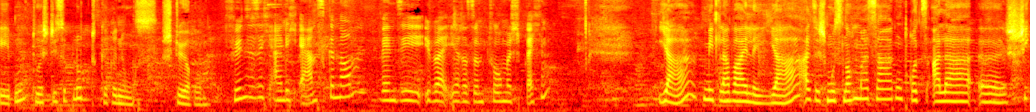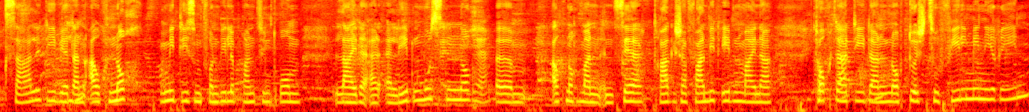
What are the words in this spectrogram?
eben durch diese Blutgerinnungsstörung. Fühlen Sie sich eigentlich ernst genommen, wenn Sie über Ihre Symptome sprechen? Ja, mittlerweile ja. Also ich muss noch mal sagen, trotz aller äh, Schicksale, die wir dann auch noch mit diesem von Willebrand-Syndrom leider er erleben mussten, noch ja. ähm, auch noch mal ein, sehr tragischer Fall mit eben meiner Tochter, die dann noch durch zu viel Minirin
